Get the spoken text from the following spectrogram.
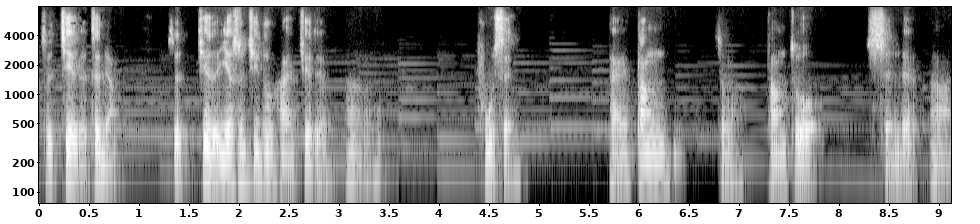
是借着这两。是借着耶稣基督，还借着呃父神来当什么？当做神的啊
